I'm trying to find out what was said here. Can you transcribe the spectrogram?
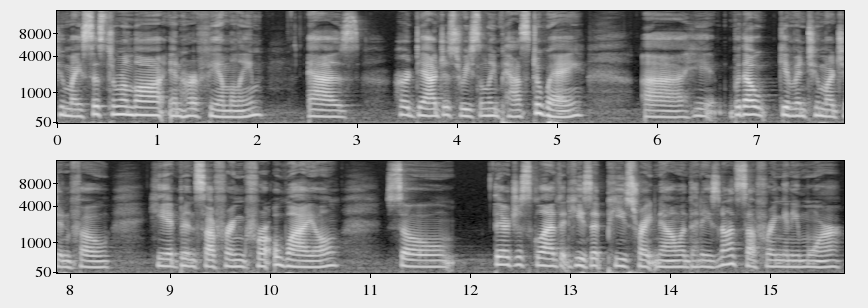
to my sister in law and her family as her dad just recently passed away. Uh, he, without giving too much info, he had been suffering for a while. So they're just glad that he's at peace right now and that he's not suffering anymore.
